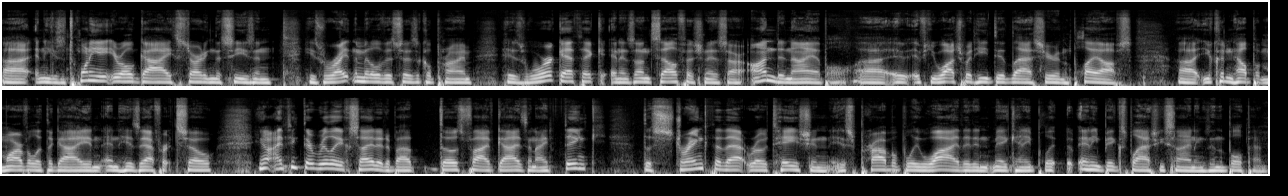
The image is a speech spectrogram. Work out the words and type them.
Uh, and he's a 28 year old guy starting the season. He's right in the middle of his physical prime. His work ethic and his unselfishness are undeniable. Uh, if you watch what he did last year in the playoffs, uh, you couldn't help but marvel at the guy and, and his efforts. So, you know, I think they're really excited about those five guys and I think the strength of that rotation is probably why they didn't make any any big splashy signings in the bullpen.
